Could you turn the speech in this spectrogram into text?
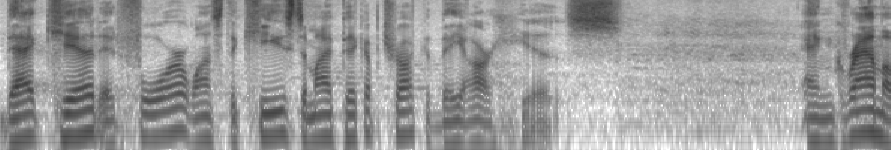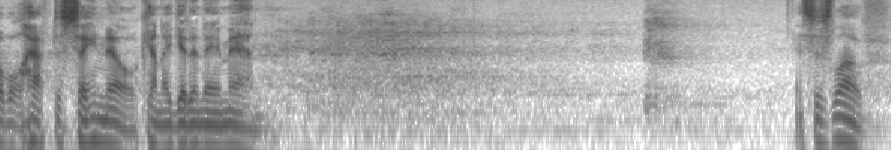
That kid at four wants the keys to my pickup truck, they are his. And grandma will have to say no. Can I get an amen? This is love.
